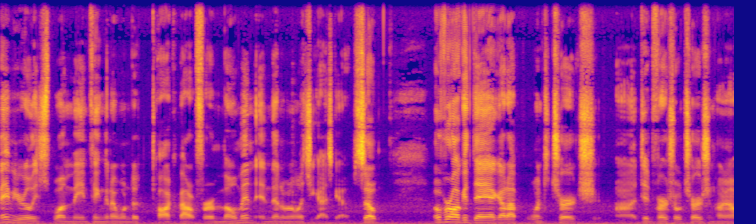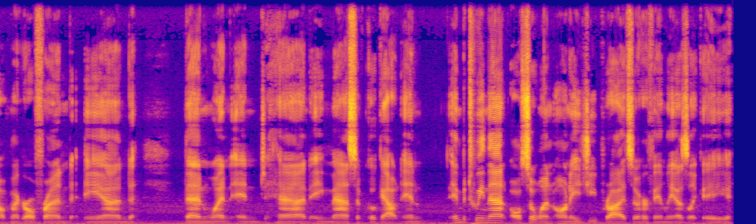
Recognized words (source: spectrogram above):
maybe really just one main thing that I wanted to talk about for a moment, and then I'm going to let you guys go. So overall, good day. I got up, went to church, uh, did virtual church, and hung out with my girlfriend, and then went and had a massive cookout. And in between that, also went on a Jeep ride. So her family has like a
